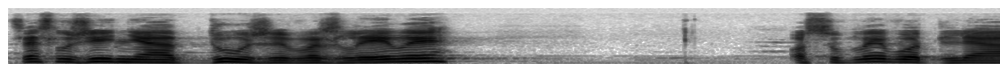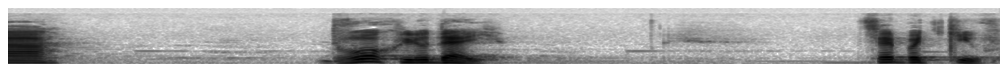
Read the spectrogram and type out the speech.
Це служіння дуже важливе, особливо для двох людей. Це батьків.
